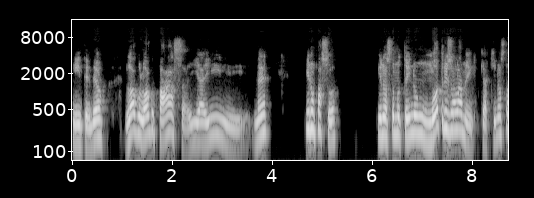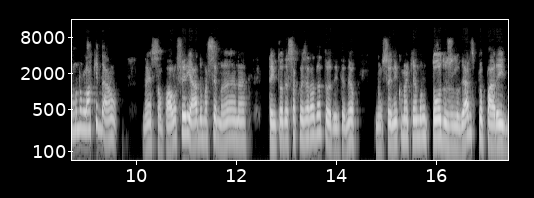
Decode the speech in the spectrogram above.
entendeu? Logo, logo passa, e aí, né? E não passou. E nós estamos tendo um outro isolamento, porque aqui nós estamos no lockdown, né? São Paulo feriado uma semana, tem toda essa coisa lá toda, entendeu? Não sei nem como é que andam todos os lugares, porque eu parei,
